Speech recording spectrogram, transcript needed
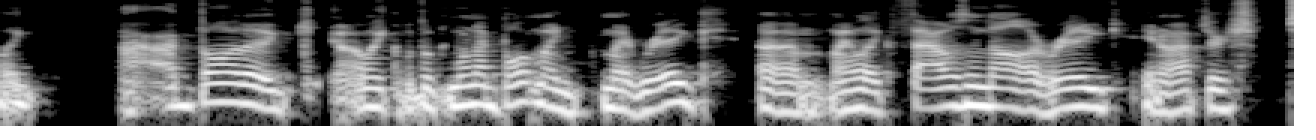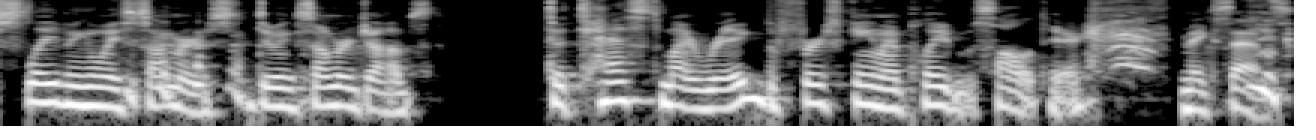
Like, I I bought a like when I bought my my rig, um, my like thousand dollar rig. You know, after slaving away summers doing summer jobs to test my rig, the first game I played was Solitaire. Makes sense.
